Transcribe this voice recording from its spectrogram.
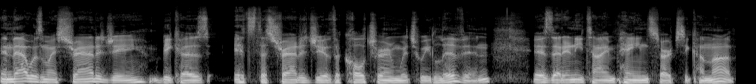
And that was my strategy because it's the strategy of the culture in which we live in is that anytime pain starts to come up,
